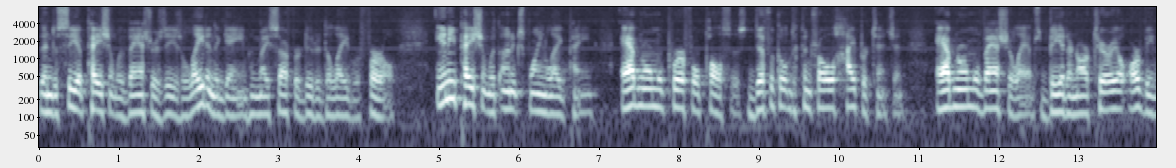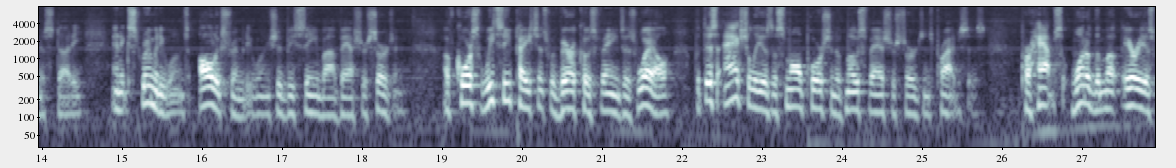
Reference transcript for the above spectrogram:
than to see a patient with vascular disease late in the game who may suffer due to delayed referral. Any patient with unexplained leg pain, abnormal peripheral pulses, difficult to control hypertension, abnormal vascular labs, be it an arterial or venous study, and extremity wounds. All extremity wounds should be seen by a vascular surgeon. Of course, we see patients with varicose veins as well, but this actually is a small portion of most vascular surgeons' practices. Perhaps one of the areas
